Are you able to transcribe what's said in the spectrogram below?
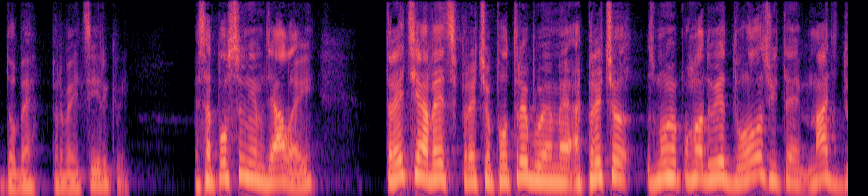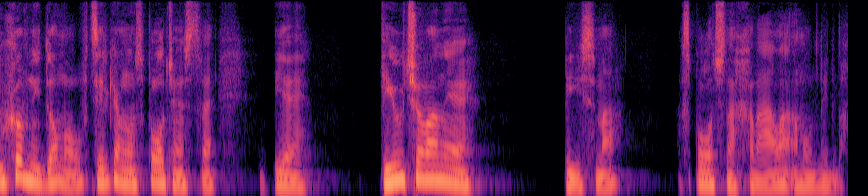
v dobe prvej církvy. Ja sa posuniem ďalej. Tretia vec, prečo potrebujeme a prečo z môjho pohľadu je dôležité mať duchovný domov v církevnom spoločenstve, je vyučovanie písma, spoločná chvála a modlitba.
